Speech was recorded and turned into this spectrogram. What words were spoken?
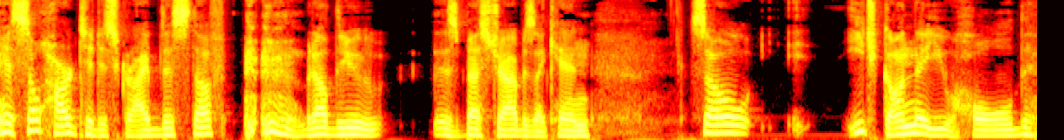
And it's so hard to describe this stuff, but I'll do as best job as I can. So each gun that you hold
